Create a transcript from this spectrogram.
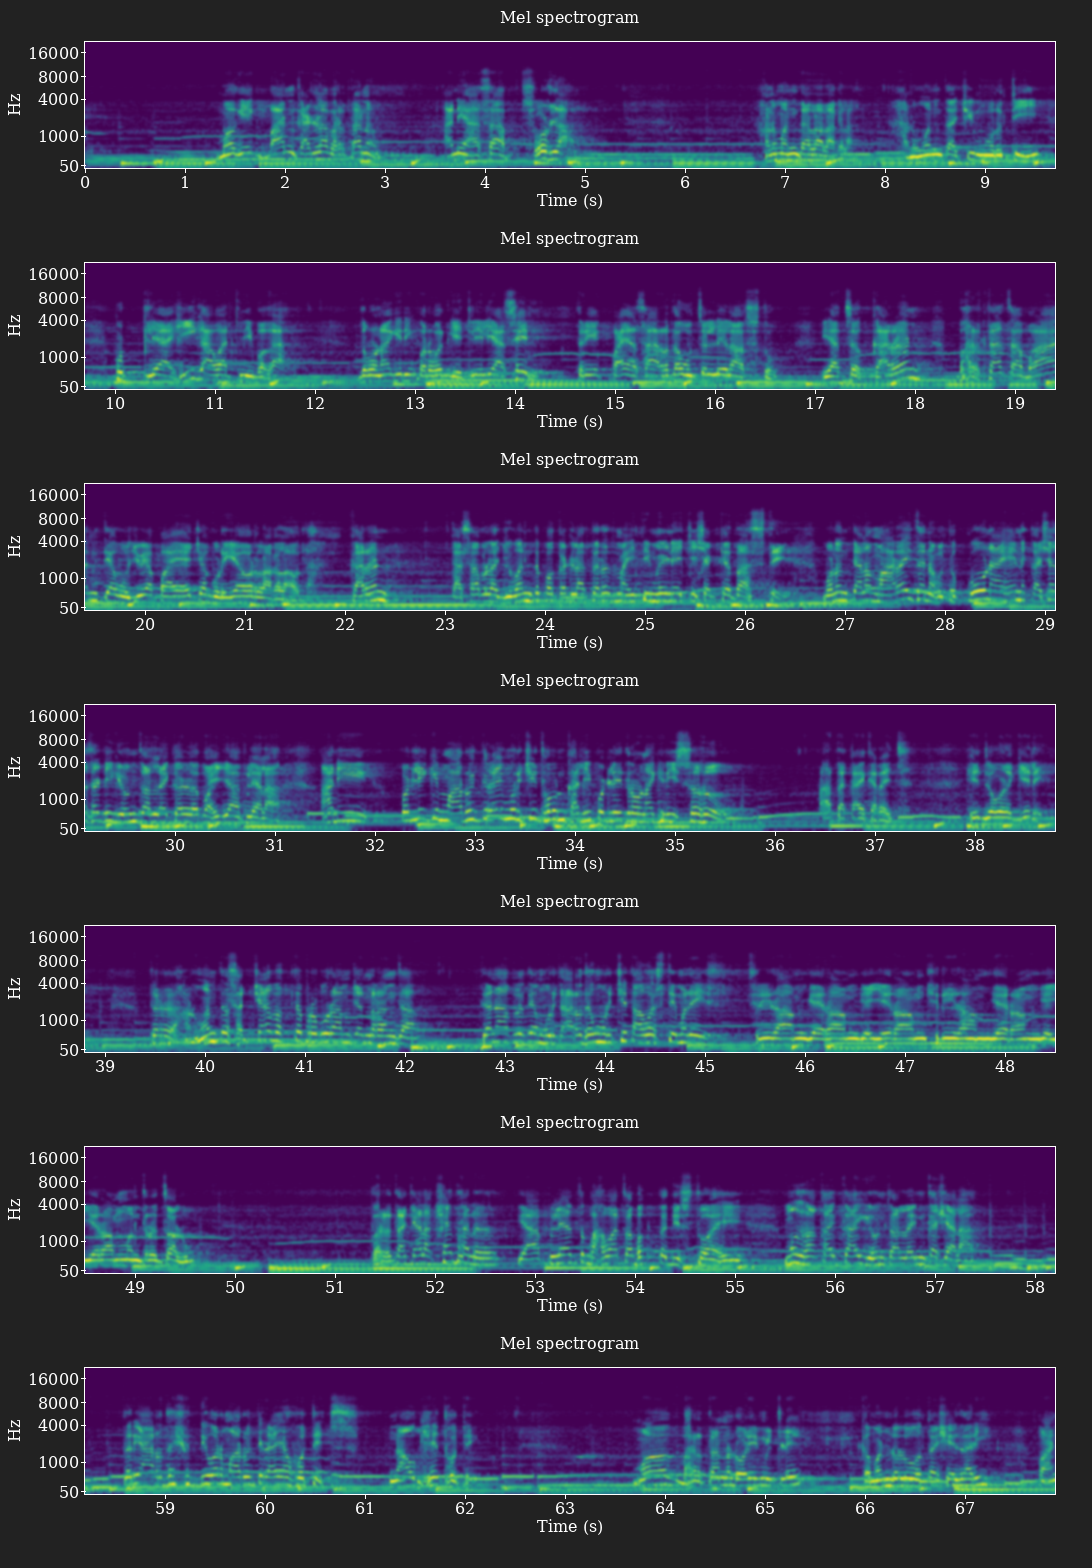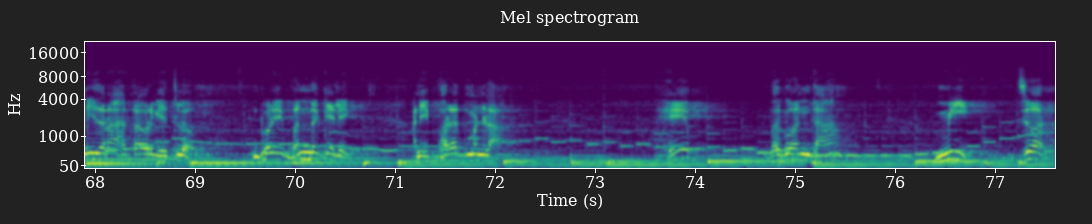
मग एक बाण काढला भरतानं आणि असा सोडला. हनुमंताला लागला. हनुमंताची मूर्ती कुठल्याही गावातली बघा. द्रोणागिरी पर्वत घेतलेली असेल तर एक पाय असा अर्धा उचललेला असतो. याचं कारण भरताचा बाण त्या उजव्या पायाच्या गुडघ्यावर लागला होता. कारण कसाबला जिवंत पकडला तरच माहिती मिळण्याची शक्यता असते. म्हणून त्याला मारायचं नव्हतं. कोण आहे आणि कशासाठी घेऊन चाललाय कळलं पाहिजे आपल्याला. आणि पडले की मारुतीराय मूर्छित होऊन खाली पडले द्रोणागिरीसह आता काय करायचं? हे जवळ गेले. तर हनुमंत सच्चा भक्त प्रभू रामचंद्रांचा त्यानं आपलं त्या मूर्ती अर्धमूर्छित अवस्थेमध्ये श्रीराम जय राम जय जय राम श्रीराम जय राम जय जय राम मंत्र चालू. भरताच्या लक्षात आलं की आपल्याच भावाचा भक्त दिसतो आहे. मग हा काय काय घेऊन चाललाय कशाला? तरी अर्धशुद्धीवर मारुतीराया होतेच. नाव घेत होते. मग भरतानं डोळे मिटले. कमंडलू होता शेजारी. पाणी जरा हातावर घेतलं. डोळे बंद केले. आणि भरत म्हणला हे भगवंता मी जर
